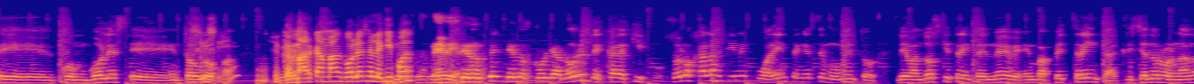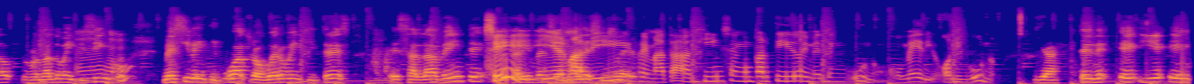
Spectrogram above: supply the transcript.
eh, con goles eh, en toda Europa. El que marca más goles el equipo de, de, los, de, los, goleadores de cada equipo. Solo Haaland tiene 40 en este momento, Lewandowski 39, Mbappé 30, Cristiano Ronaldo, Ronaldo 25, uh -huh. Messi 24, Agüero 23, eh, Salah 20. Sí, y, y el Madrid 19. remata 15 en un partido y meten uno o medio o ninguno. Ya, Ten, eh, y en,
